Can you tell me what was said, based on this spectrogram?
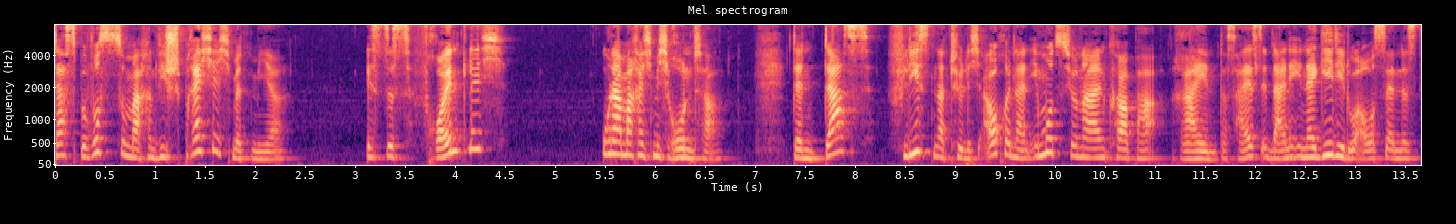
das bewusst zu machen. Wie spreche ich mit mir? Ist es freundlich oder mache ich mich runter? Denn das fließt natürlich auch in deinen emotionalen Körper rein. Das heißt, in deine Energie, die du aussendest.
